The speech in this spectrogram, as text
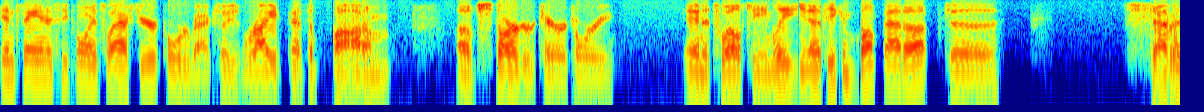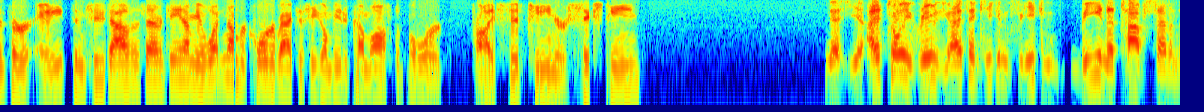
in fantasy points last year at quarterback, so he's right at the bottom of starter territory in a 12-team league. You know, if he can bump that up to seventh or eighth in 2017, I mean, what number quarterback is he going to be to come off the board? Probably 15 or 16. Yeah, yeah, I totally agree with you. I think he can he can be in the top seven.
